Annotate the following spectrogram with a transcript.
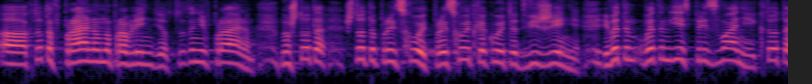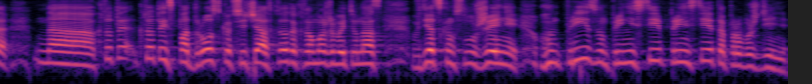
А, кто-то в правильном направлении идет, кто-то не в правильном. Но что-то что происходит, происходит какое-то движение. И в этом, в этом есть призвание. И кто-то кто кто из подростков сейчас, кто-то, кто может быть у нас в детском служении, он призван принести, принести это пробуждение.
